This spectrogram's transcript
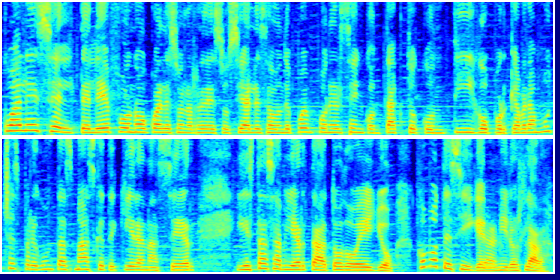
¿Cuál es el teléfono? ¿Cuáles son las redes sociales a donde pueden ponerse en contacto contigo? Porque habrá muchas preguntas más que te quieran hacer y estás abierta a todo ello. ¿Cómo te siguen, Miroslava?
